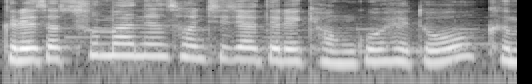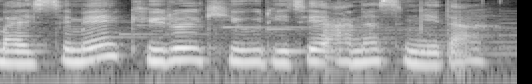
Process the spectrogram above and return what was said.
그래서 수많은 선지자들의 경고해도 그 말씀에 귀를 기울이지 않았습니다.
